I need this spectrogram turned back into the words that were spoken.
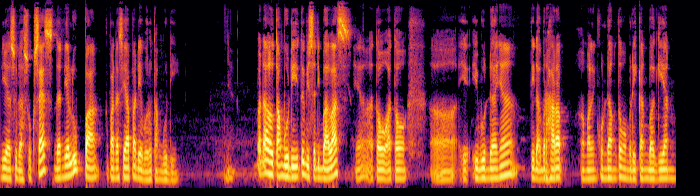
dia sudah sukses dan dia lupa kepada siapa dia berhutang budi. Ya. Padahal hutang budi itu bisa dibalas ya atau atau uh, ibundanya tidak berharap uh, maling kundang tuh memberikan bagian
